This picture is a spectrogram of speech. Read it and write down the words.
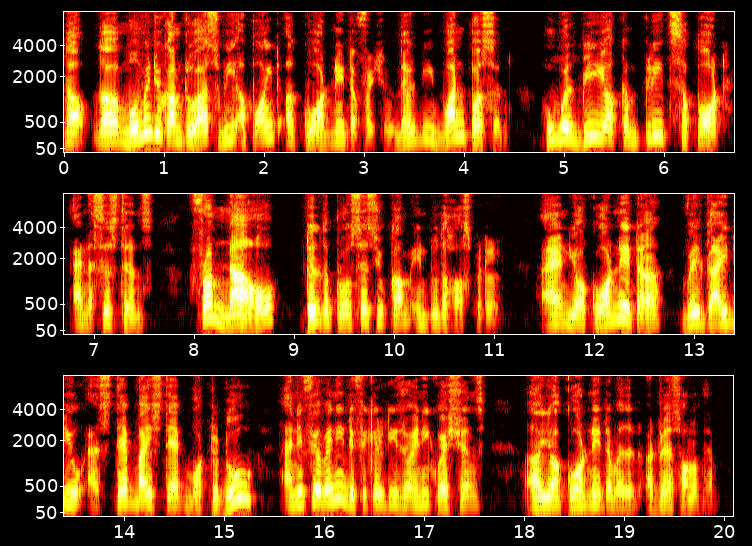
Now, the moment you come to us, we appoint a coordinator for you. There will be one person who will be your complete support and assistance from now till the process you come into the hospital. And your coordinator will guide you step by step what to do. And if you have any difficulties or any questions, uh, your coordinator will address all of them.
